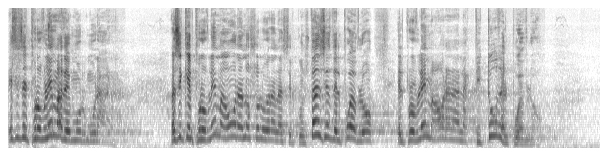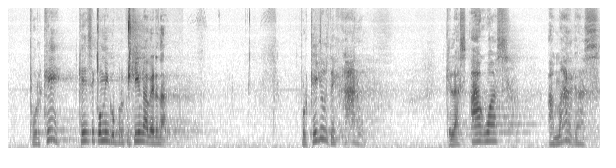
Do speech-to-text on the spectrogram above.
Ese es el problema de murmurar. Así que el problema ahora no solo eran las circunstancias del pueblo, el problema ahora era la actitud del pueblo. ¿Por qué? Quédese conmigo porque aquí hay una verdad. Porque ellos dejaron que las aguas amargas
